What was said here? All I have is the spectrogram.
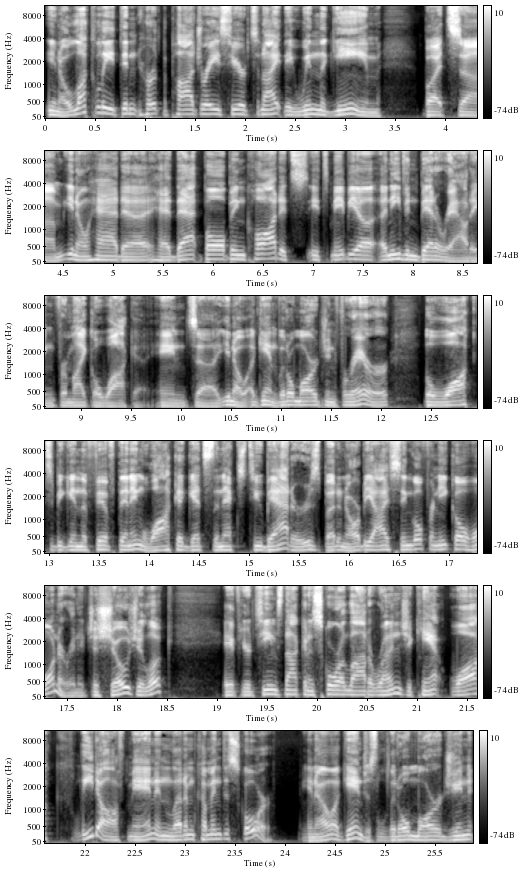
you know, luckily it didn't hurt the Padres here tonight. They win the game. But um, you know, had uh, had that ball been caught, it's it's maybe a, an even better outing for Michael Wacha. And uh, you know, again, little margin for error. The walk to begin the fifth inning. Wacha gets the next two batters, but an RBI single for Nico Hoerner, and it just shows you. Look, if your team's not going to score a lot of runs, you can't walk leadoff man and let him come in to score. You know, again, just little margin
